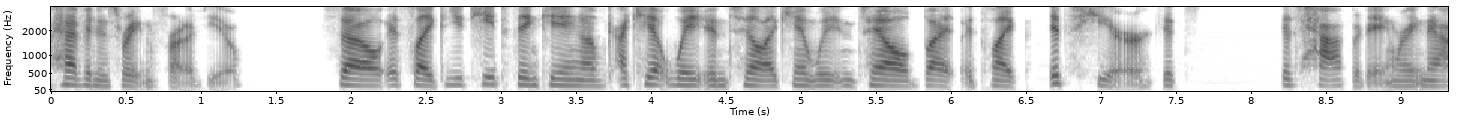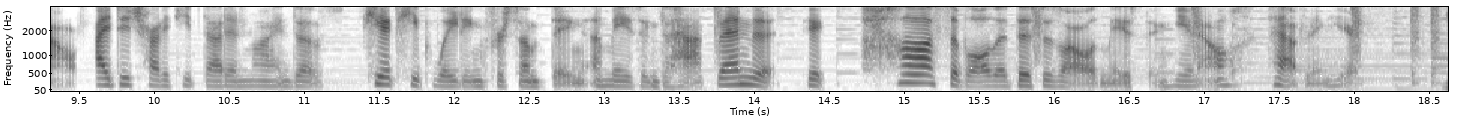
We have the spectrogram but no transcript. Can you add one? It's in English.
heaven is right in front of you. So it's like you keep thinking of, I can't wait until, I can't wait until, but it's like, it's here. It's, it's happening right now. I do try to keep that in mind of can't keep waiting for something amazing to happen. It's possible that this is all amazing, you know, happening here.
